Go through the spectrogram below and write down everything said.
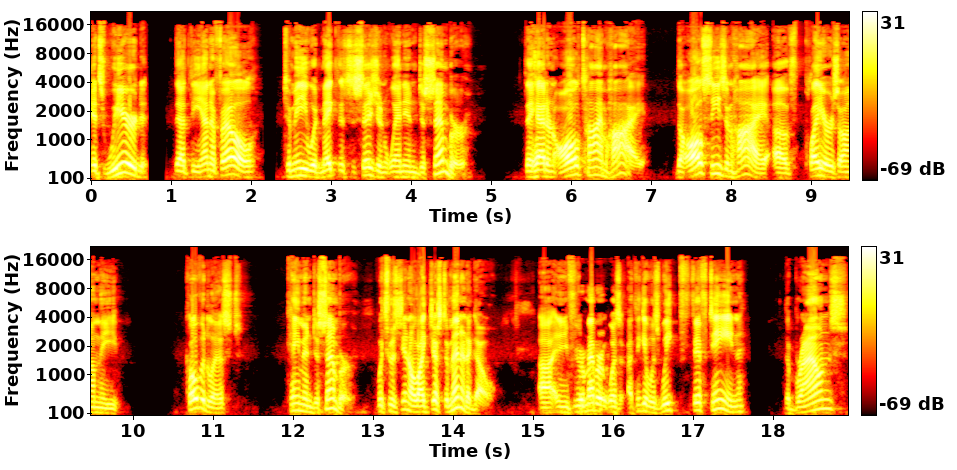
It's weird that the NFL to me would make this decision when in December they had an all-time high, the all-season high of players on the COVID list came in December, which was you know like just a minute ago. Uh, and if you remember, it was I think it was week 15. The Browns,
